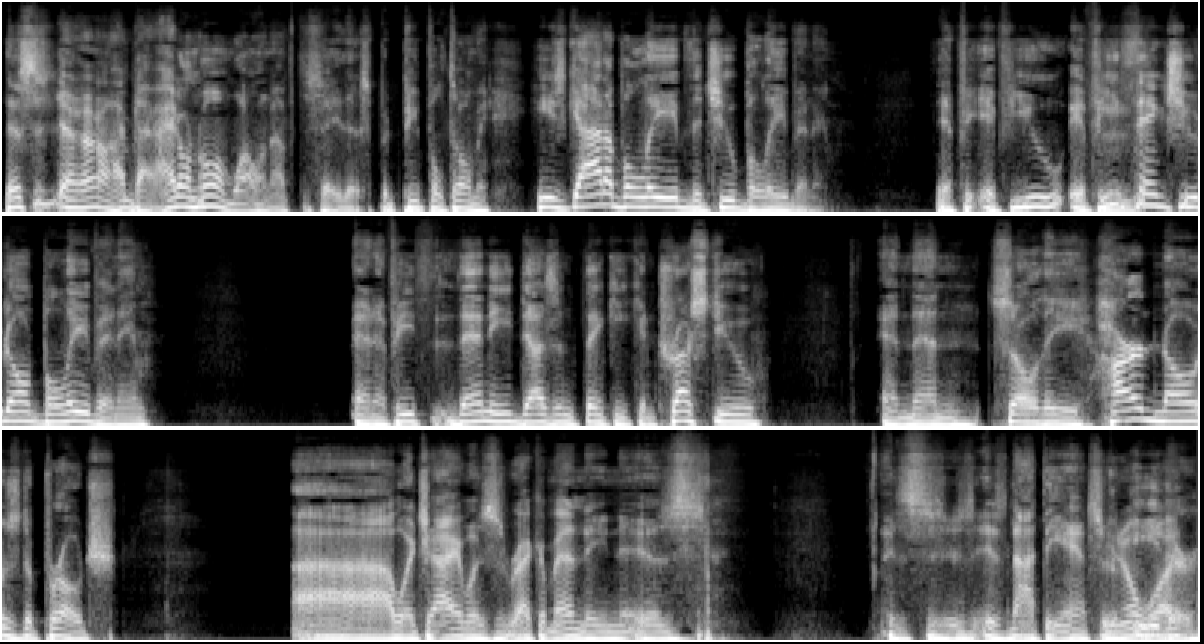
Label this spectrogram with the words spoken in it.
This is I don't know. I'm not, I don't know him well enough to say this, but people told me he's got to believe that you believe in him. If if you if Hmm. he thinks you don't believe in him, and if he then he doesn't think he can trust you, and then so the hard nosed approach, uh, which I was recommending, is is is, is not the answer You know what?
